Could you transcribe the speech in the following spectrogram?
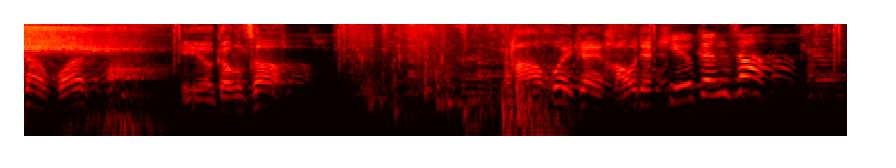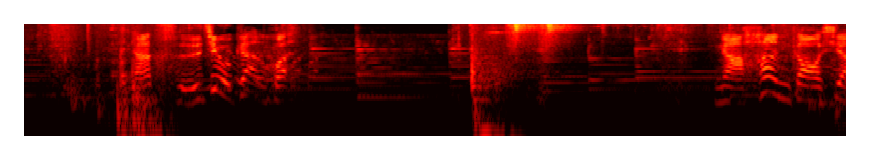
那自就敢换。有工作，他会更好的。有工作，那自就敢换。我很高兴。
